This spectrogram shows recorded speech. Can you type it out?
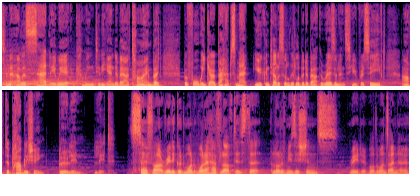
Matt and Alice, sadly, we're coming to the end of our time. But before we go, perhaps, Matt, you can tell us a little bit about the resonance you've received after publishing Berlin Lit. So far, really good. What, what I have loved is that a lot of musicians read it. Well, the ones I know,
